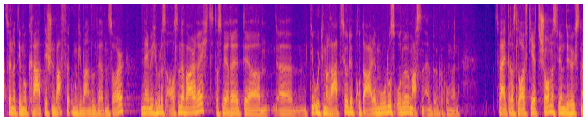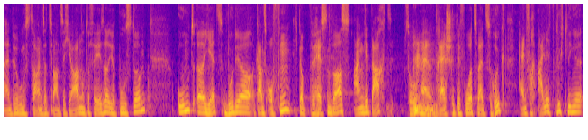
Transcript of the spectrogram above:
zu einer demokratischen Waffe umgewandelt werden soll nämlich über das Ausländerwahlrecht. Das wäre der, äh, die Ultima Ratio, der brutale Modus oder über Masseneinbürgerungen. Zweiteres läuft jetzt schon. Wir haben die höchsten Einbürgerungszahlen seit 20 Jahren unter Faeser, ihr Booster. Und äh, jetzt wurde ja ganz offen, ich glaube für Hessen war es, angedacht, so ein, drei Schritte vor, zwei zurück, einfach alle Flüchtlinge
